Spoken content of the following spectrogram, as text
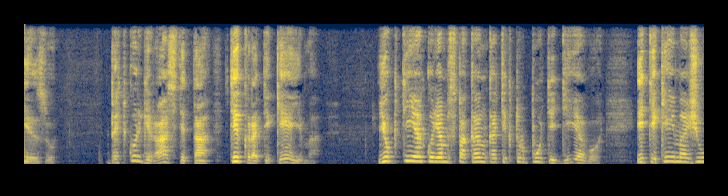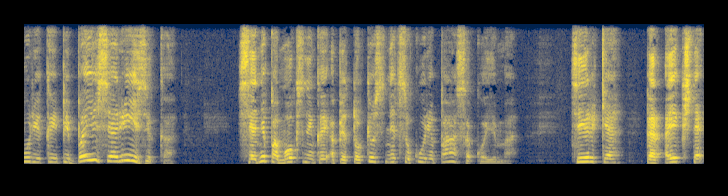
Jėzų. Bet kurgi rasti tą tikrą tikėjimą? Juk tie, kuriems pakanka tik truputį Dievo, į tikėjimą žiūri kaip į baisę riziką. Seni pamokslininkai apie tokius net sukūrė pasakojimą. Cirke per aikštę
